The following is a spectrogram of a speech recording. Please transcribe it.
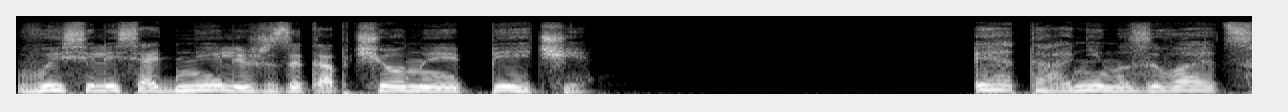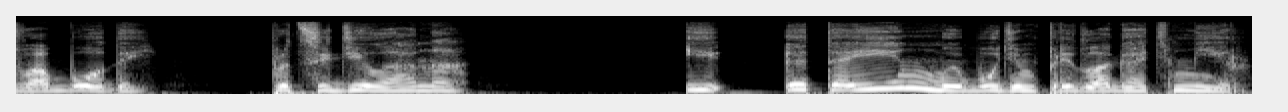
высились одни лишь закопченные печи. «Это они называют свободой», — процедила она. «И это им мы будем предлагать мир».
